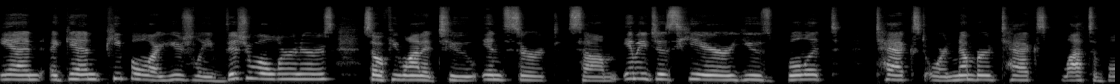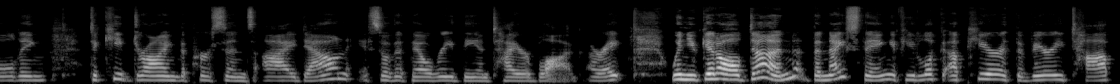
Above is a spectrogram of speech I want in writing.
And again, people are usually visual learners. So if you wanted to insert some images here, use bullet text or numbered text, lots of bolding to keep drawing the person's eye down so that they'll read the entire blog. All right. When you get all done, the nice thing, if you look up here at the very top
